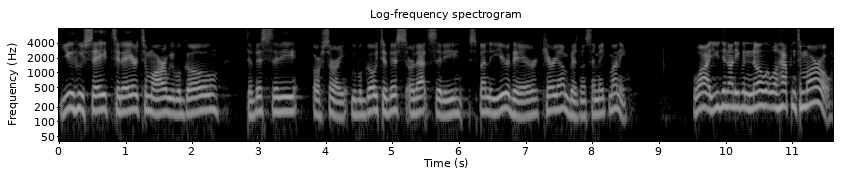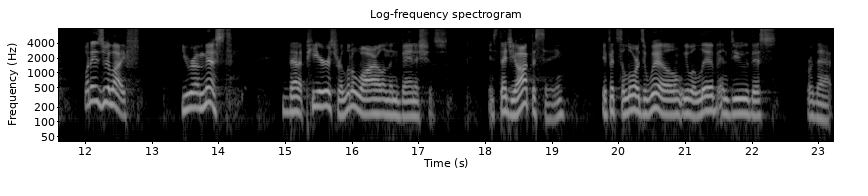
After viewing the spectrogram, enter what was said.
you who say today or tomorrow we will go to this city, or sorry, we will go to this or that city, spend a year there, carry on business, and make money. Why? You do not even know what will happen tomorrow. What is your life? You are a mist that appears for a little while and then vanishes. Instead, you ought to say, if it's the Lord's will, we will live and do this or that.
